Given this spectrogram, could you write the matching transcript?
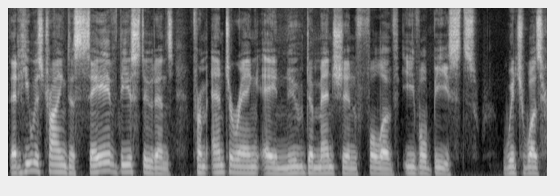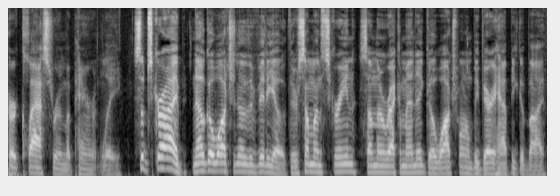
that he was trying to save these students from entering a new dimension full of evil beasts which was her classroom apparently. Subscribe. Now go watch another video. There's some on screen, some that are recommended. Go watch one. I'll be very happy. Goodbye.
